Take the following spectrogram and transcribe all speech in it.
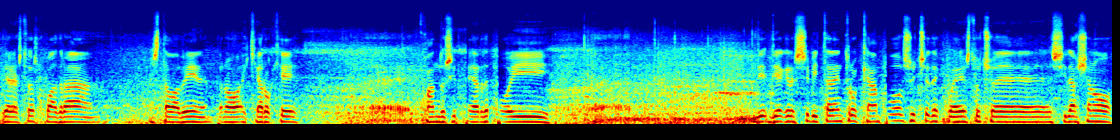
il resto della squadra stava bene, però è chiaro che eh, quando si perde poi eh, di, di, aggressività dentro il campo succede questo, cioè si lasciano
